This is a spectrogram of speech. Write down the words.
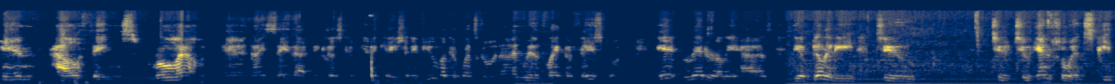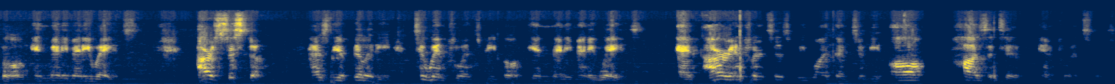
in how things roll out. And I say that because communication, if you look at what's going on with like a Facebook, it literally has the ability to to to influence people in many, many ways. Our system has the ability to influence people in many, many ways. And our influences, we want them to be all positive influences.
